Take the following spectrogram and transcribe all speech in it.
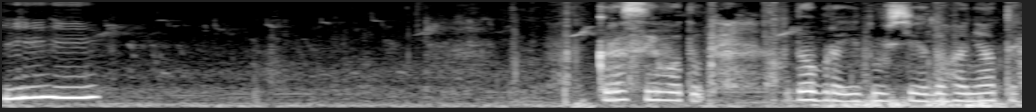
Хі-хі. Красиво тут. Добре, йду всіх доганяти.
